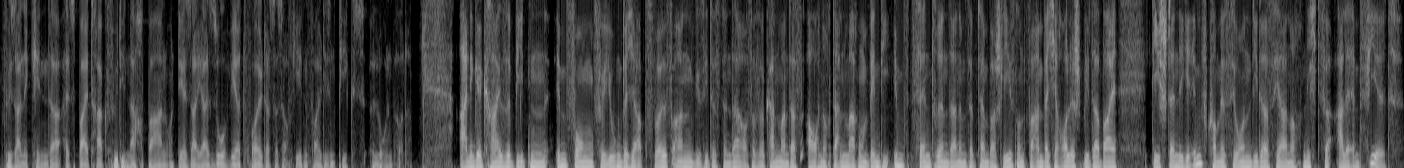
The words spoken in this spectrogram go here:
für seine Kinder, als Beitrag für die Nachbarn. Und der sei ja so wertvoll, dass es auf jeden Fall diesen Peaks lohnen würde. Einige Kreise bieten Impfungen für Jugendliche ab 12 an. Wie sieht es denn da aus? Also kann man das auch noch dann machen, wenn die Impfzentren dann im September schließen? Und vor allem, welche Rolle spielt dabei die Ständige Impfkommission, die das ja noch nicht für alle empfiehlt?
